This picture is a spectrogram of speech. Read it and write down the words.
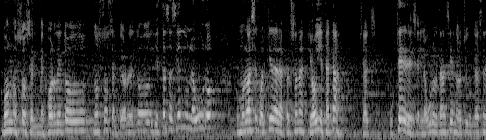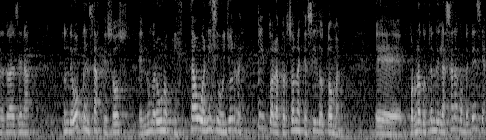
vos no sos el mejor de todos, no sos el peor de todos, y estás haciendo un laburo como lo hace cualquiera de las personas que hoy está acá. O sea, ustedes, el laburo que están haciendo, los chicos que hacen detrás de escena, donde vos pensás que sos el número uno, que está buenísimo, y yo respeto a las personas que así lo toman. Eh, por una cuestión de la sana competencia,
